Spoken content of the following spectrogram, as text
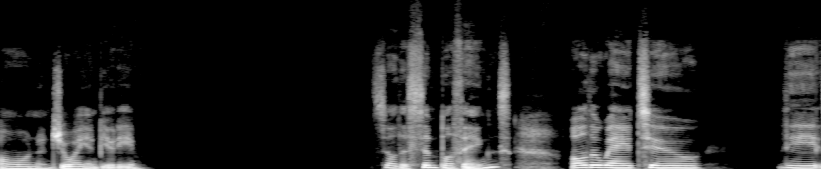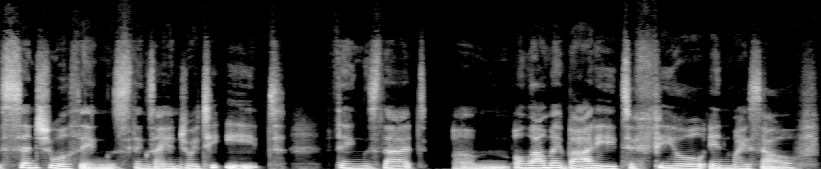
own joy and beauty. So, the simple things, all the way to the sensual things, things I enjoy to eat, things that um, allow my body to feel in myself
